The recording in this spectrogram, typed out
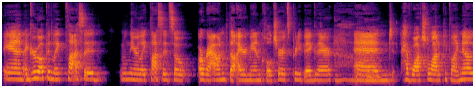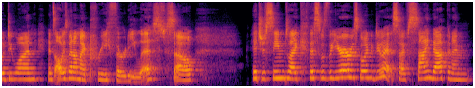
And I grew up in Lake Placid, near Lake Placid, so around the Ironman culture. It's pretty big there. Oh. And have watched a lot of people I know do one. And it's always been on my pre 30 list. So it just seemed like this was the year I was going to do it. So I've signed up and I'm,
